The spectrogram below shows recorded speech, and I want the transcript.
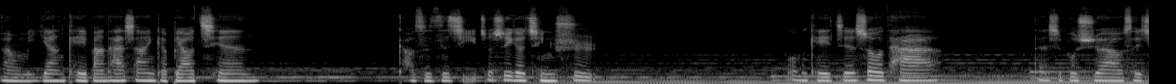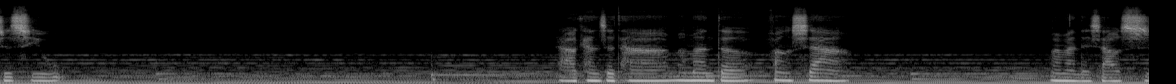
那我们一样可以帮它上一个标签，告诉自己这是一个情绪，我们可以接受它，但是不需要随之起舞，然后看着它慢慢的放下。慢慢的消失，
